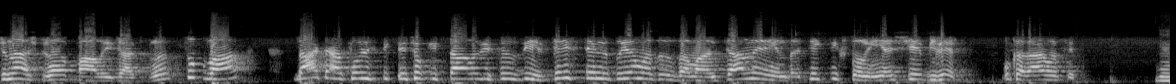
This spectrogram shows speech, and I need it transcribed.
şuna, şuna bağlayacaksınız. Tuğba zaten solistikte çok iddialı bir kız değil. Testlerini duyamadığı zaman canlı yayında teknik sorun yaşayabilir. Bu kadar basit. Yaş-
